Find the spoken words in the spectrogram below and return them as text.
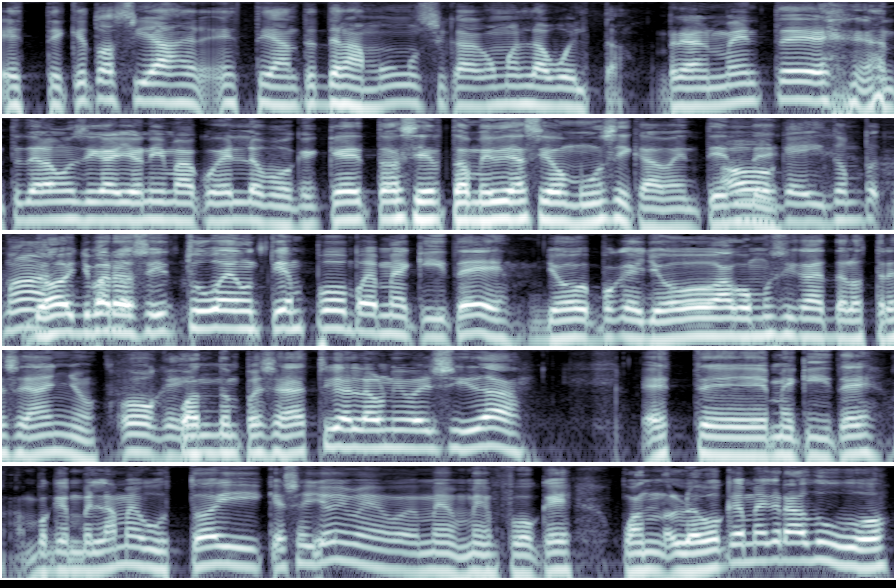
este, ¿qué tú hacías este, antes de la música? ¿Cómo es la vuelta? Realmente, antes de la música yo ni me acuerdo, porque es que todo, toda mi vida ha sido música, ¿me entiendes? Ok, tú empe- Yo- pero sí tuve un tiempo, pues me quité, yo porque yo hago música desde los 13 años. Cuando empecé a estudiar en la universidad, este, me quité, porque en verdad me gustó y qué sé yo, y me, me- me enfoqué. Cuando Luego que me graduó,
